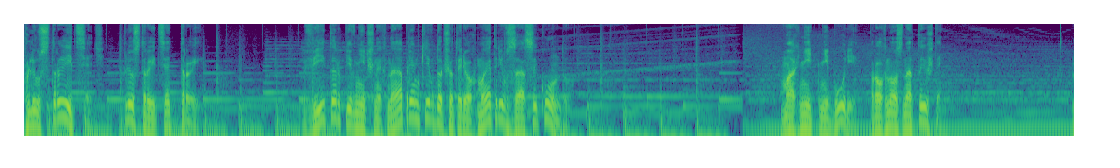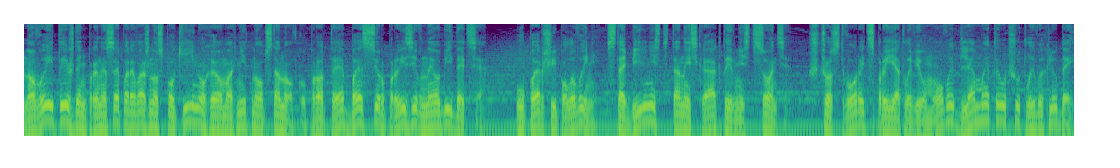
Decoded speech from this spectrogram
плюс 30, плюс 33. Вітер північних напрямків до 4 метрів за секунду. Магнітні бурі прогноз на тиждень. Новий тиждень принесе переважно спокійну геомагнітну обстановку, проте без сюрпризів не обійдеться. У першій половині стабільність та низька активність сонця, що створить сприятливі умови для метеочутливих людей.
